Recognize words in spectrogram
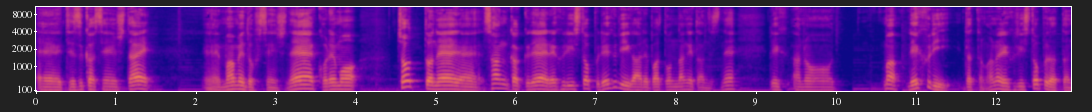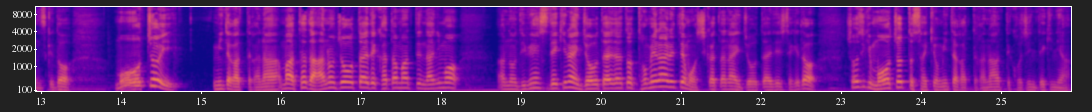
えー、手塚選手対えー、マメドフ選手ね。これもちょっとね三角でレフリーストップ。レフリーがあれバトン投げたんですね。レあのー、まあレフリーだったのかな？レフリーストップだったんですけどもうちょい見たかったかな。まあただあの状態で固まって何もあのディフェンスできない状態だと止められても仕方ない状態でしたけど正直もうちょっと先を見たかったかなって個人的には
